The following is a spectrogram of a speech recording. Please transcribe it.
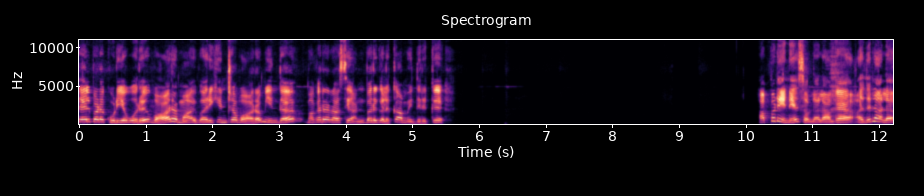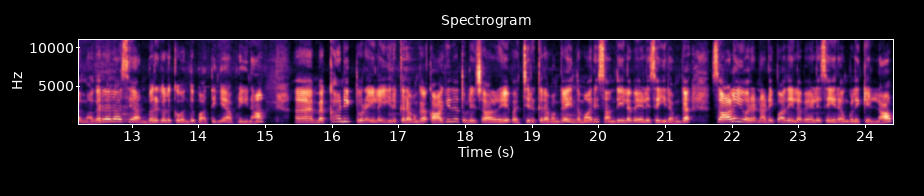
செயல்படக்கூடிய ஒரு வாரமாக வருகின்ற வாரம் இந்த மகர ராசி அன்பர்களுக்கு அமைந்திருக்கு. அப்படின்னே சொல்லலாங்க. அதனால் மகர ராசி அன்பர்களுக்கு வந்து பார்த்திங்க அப்படின்னா மெக்கானிக் துறையில் இருக்கிறவங்க காகித தொழிற்சாலையை வச்சிருக்கிறவங்க இந்த மாதிரி சந்தையில் வேலை செய்கிறவங்க சாலையோர நடைபாதையில் வேலை செய்கிறவங்களுக்கெல்லாம்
